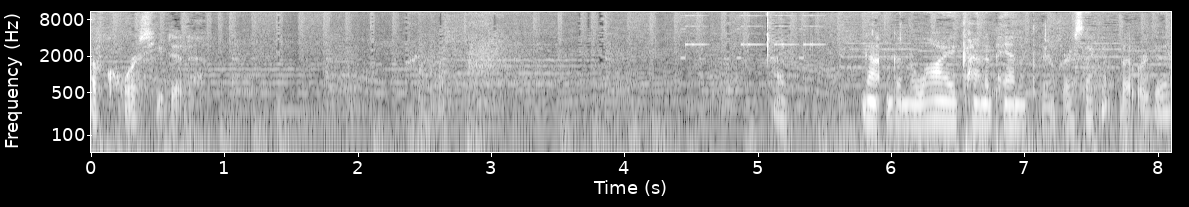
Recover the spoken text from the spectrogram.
Of course you did. I'm not gonna lie, I kind of panicked there for a second, but we're good.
